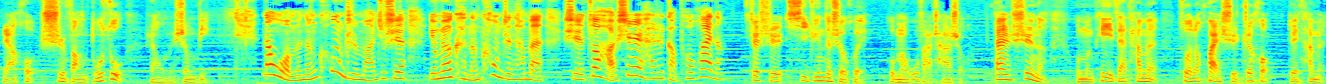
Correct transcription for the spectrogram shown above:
然后释放毒素，让我们生病。那我们能控制吗？就是有没有可能控制他们是做好事还是搞破坏呢？这是细菌的社会，我们无法插手。但是呢，我们可以在他们做了坏事之后，对他们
